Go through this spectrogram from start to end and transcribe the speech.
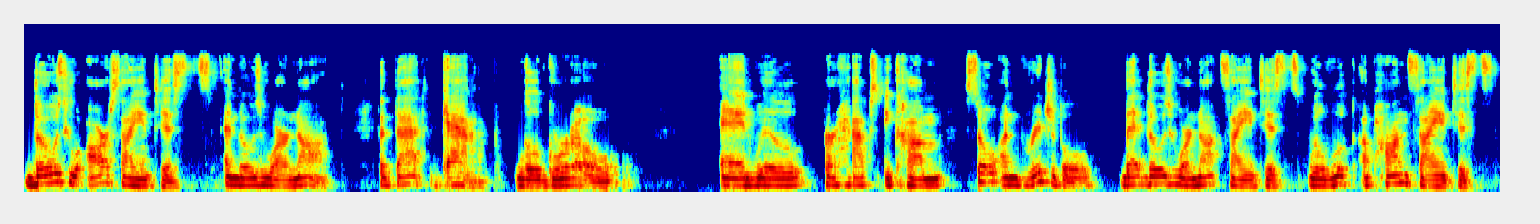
those who are scientists and those who are not, that that gap will grow and will perhaps become so unbridgeable that those who are not scientists will look upon scientists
